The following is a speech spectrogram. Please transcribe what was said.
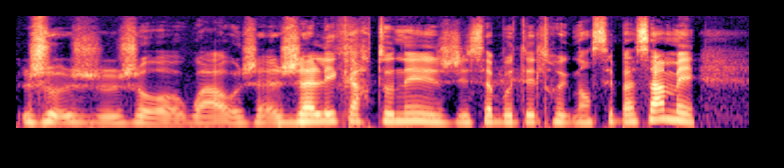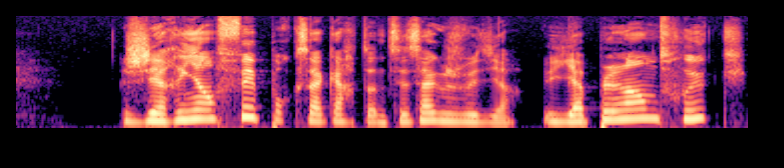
je, je, waouh, j'allais cartonner, j'ai saboté le truc. Non, c'est pas ça, mais j'ai rien fait pour que ça cartonne. C'est ça que je veux dire. Il y a plein de trucs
